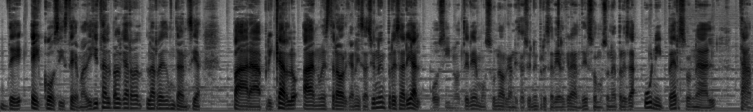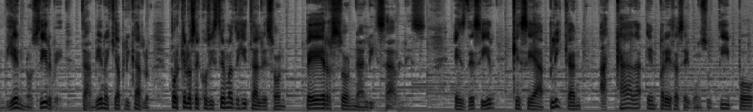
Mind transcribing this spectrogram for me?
de ecosistema digital, valga la redundancia, para aplicarlo a nuestra organización empresarial. O si no tenemos una organización empresarial grande, somos una empresa unipersonal, también nos sirve, también hay que aplicarlo, porque los ecosistemas digitales son personalizables. Es decir, que se aplican a cada empresa según su tipo,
